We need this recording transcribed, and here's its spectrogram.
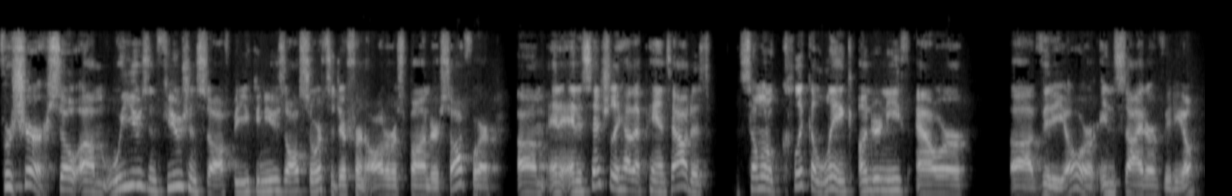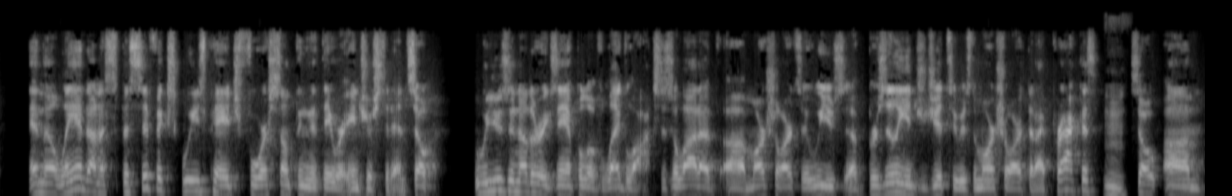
For sure. So um, we use Infusionsoft, but you can use all sorts of different autoresponder software. Um, and, and essentially, how that pans out is someone will click a link underneath our uh, video or inside our video, and they'll land on a specific squeeze page for something that they were interested in. So we use another example of leg locks. There's a lot of uh, martial arts. that We use uh, Brazilian Jiu Jitsu is the martial art that I practice. Mm. So um,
